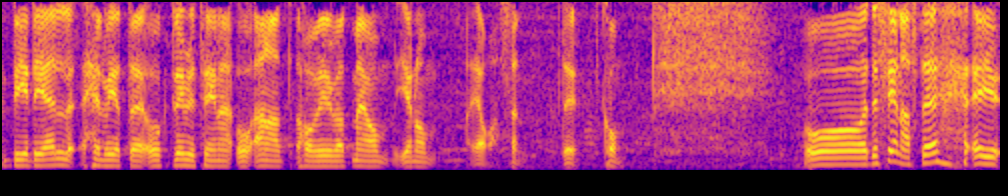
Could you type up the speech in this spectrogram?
DDL-helvete och drivrutiner och annat har vi varit med om genom, ja, sen det kom. Och det senaste är ju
